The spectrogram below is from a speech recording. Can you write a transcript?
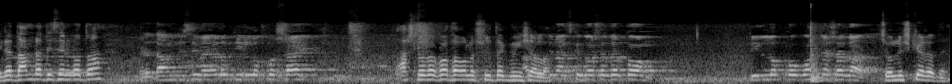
এটা দামটা দিচ্ছেন কত? এটা দাম দিছি ভাই হলো তিন লক্ষ ষাট। আসলে তো কথা বলার সুযোগ থাকবে ইনশাল্লাহ আজকে দশ হাজার কম। তিন লক্ষ পঞ্চাশ হাজার। চল্লিশ কেটে দেন।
